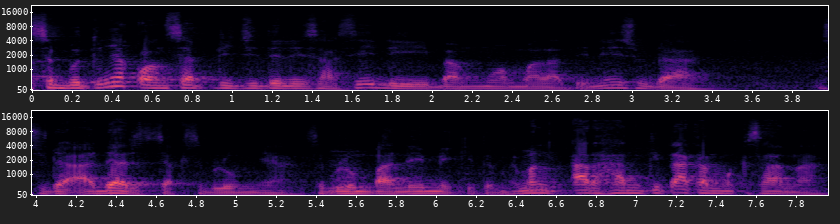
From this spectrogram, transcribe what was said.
sebetulnya konsep digitalisasi di Bank Muamalat ini sudah sudah ada sejak sebelumnya, sebelum hmm. pandemi gitu. Memang hmm. arahan kita akan ke sana.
